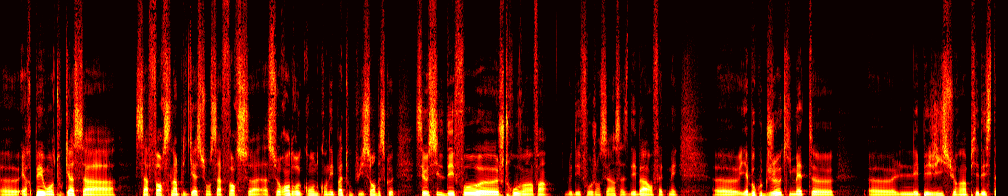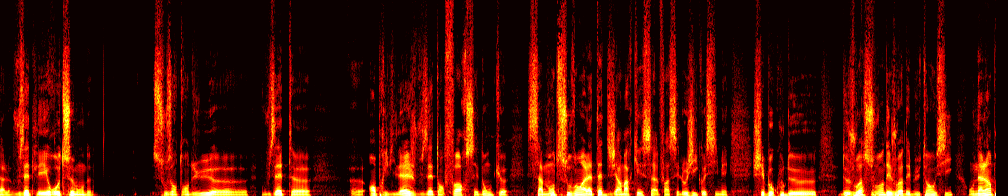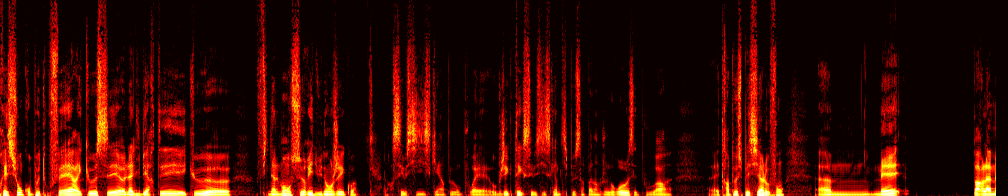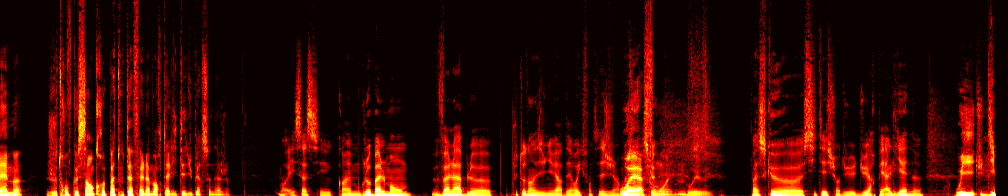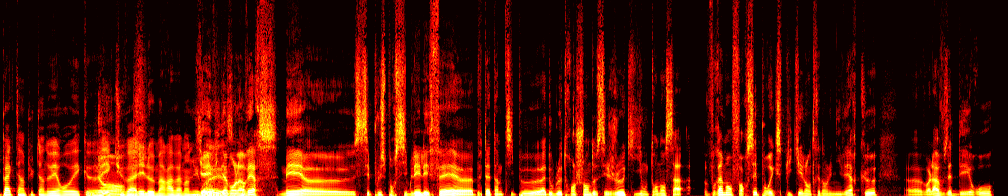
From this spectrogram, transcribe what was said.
RP ou en tout cas ça, ça force l'implication, ça force à, se rendre compte qu'on n'est pas tout puissant parce que c'est aussi le défaut, euh, je trouve. hein, enfin, le défaut, j'en sais rien, ça se débat en fait, mais euh, il y a beaucoup de jeux qui mettent euh, euh, les PJ sur un piédestal. Vous êtes les héros de ce monde. Sous-entendu, euh, vous êtes euh, euh, en privilège, vous êtes en force, et donc euh, ça monte souvent à la tête. J'ai remarqué ça, enfin c'est logique aussi, mais chez beaucoup de, de joueurs, souvent des joueurs débutants aussi, on a l'impression qu'on peut tout faire et que c'est euh, la liberté et que euh, finalement on se rit du danger, quoi. Alors c'est aussi ce qui est un peu, on pourrait objecter que c'est aussi ce qui est un petit peu sympa dans le jeu de rôle, c'est de pouvoir euh, être un peu spécial au fond, Euh, mais par là même, je trouve que ça ancre pas tout à fait la mortalité du personnage. Et ça, c'est quand même globalement valable euh, plutôt dans les univers d'Heroic Fantasy. J'ai l'impression, Ouais, à parce que, ouais. Oui, oui. parce que euh, si t'es sur du, du RP Alien, euh, Oui, tu te dis pas que t'es un putain de héros et que, Non. et que tu vas aller le marave à main nue. Il y a quoi. évidemment l'inverse, mais euh, c'est plus pour cibler l'effet euh, peut-être un petit peu à double tranchant de ces jeux qui ont tendance à vraiment forcer pour expliquer l'entrée dans l'univers que euh, voilà, vous êtes des héros,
